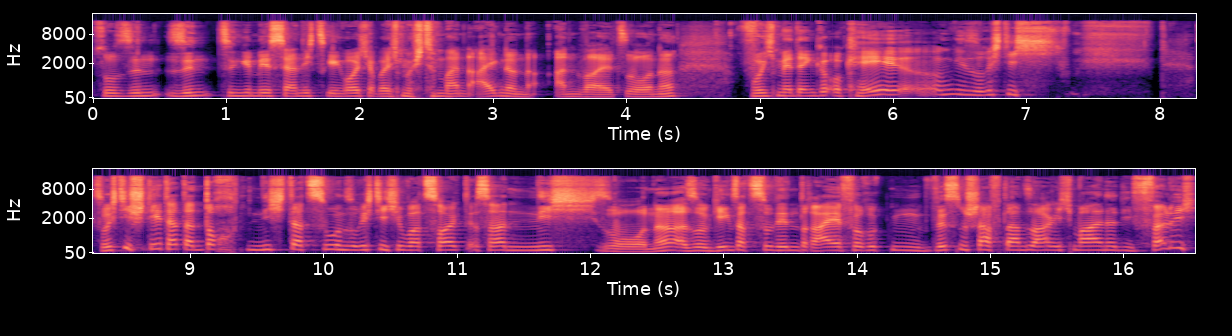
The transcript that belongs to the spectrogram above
so sinn, sinn, sinngemäß ja nichts gegen euch, aber ich möchte meinen eigenen Anwalt so, ne? Wo ich mir denke, okay, irgendwie so richtig so richtig steht er dann doch nicht dazu und so richtig überzeugt ist er nicht so, ne? Also im Gegensatz zu den drei verrückten Wissenschaftlern, sage ich mal, ne, die völlig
